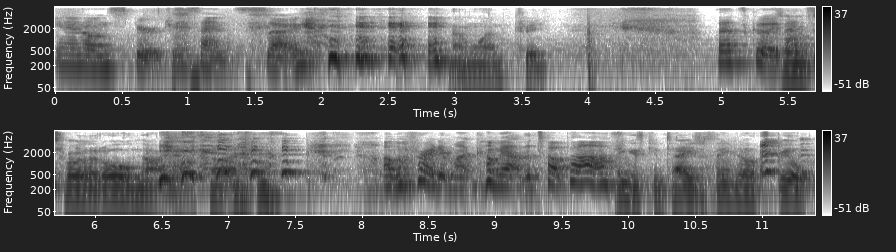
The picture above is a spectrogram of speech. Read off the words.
in a non-spiritual sense. So Number one tree. that's I good. was on the toilet all night last night. I'm afraid it might come out the top half. I think it's contagious. I think I'll spill.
